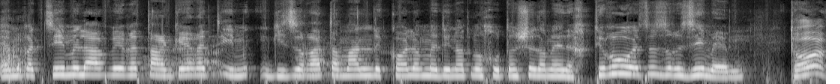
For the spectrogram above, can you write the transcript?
הם רצים להעביר את האגרת עם גזרת המן לכל המדינות מלכותו של המלך. תראו איזה זריזים הם. טוב,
